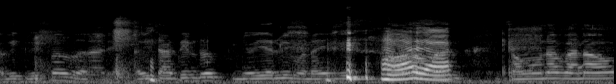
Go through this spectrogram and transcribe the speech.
अभी क्रिसमस मना रहे अभी चार दिन रुक न्यू ईयर भी मनाएँगे। हाँ यार। बनाओ।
